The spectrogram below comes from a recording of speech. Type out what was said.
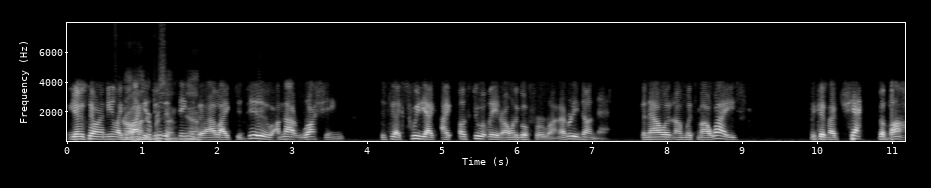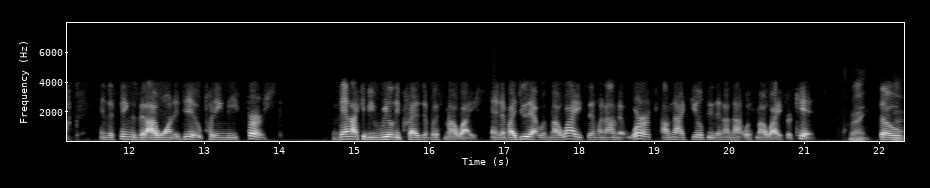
you understand what I mean? Like Oh, if I can do the things yeah. that I like to do, I'm not rushing to say like, sweetie, I, I let's do it later. I want to go for a run. I've already done that. So now when I'm with my wife because I've checked the box in the things that I want to do, putting me first. Then I could be really present with my wife. And if I do that with my wife, then when I'm at work, I'm not guilty that I'm not with my wife or kids. Right. So Right.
